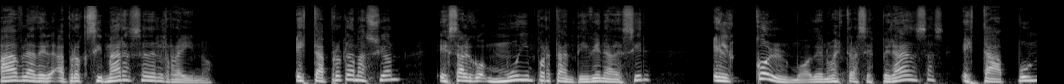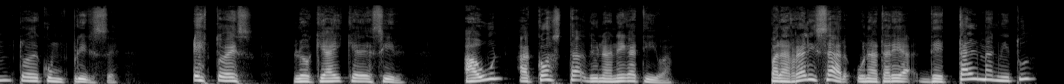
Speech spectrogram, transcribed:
habla del aproximarse del reino. Esta proclamación es algo muy importante y viene a decir, el colmo de nuestras esperanzas está a punto de cumplirse. Esto es lo que hay que decir, aún a costa de una negativa. Para realizar una tarea de tal magnitud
